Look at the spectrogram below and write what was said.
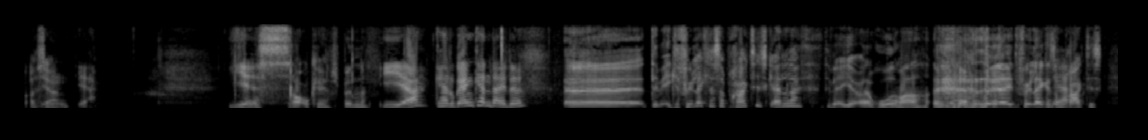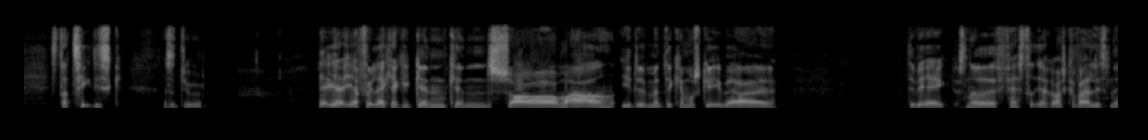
Og sådan, ja. ja. Yes. Nå, okay, spændende. Ja, kan du genkende dig i det? Øh, det, jeg ikke. jeg føler ikke, jeg er så praktisk anlagt. Det ved jeg ikke. Jeg roder meget. jeg føler ikke, jeg er så Ja. praktisk. Strategisk. Altså, det er jo... Jeg, jeg, jeg føler ikke, jeg kan genkende så meget i det, men det kan måske være... Det ved jeg ikke. Sådan noget fasthed. Jeg kan også kan være lidt sådan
